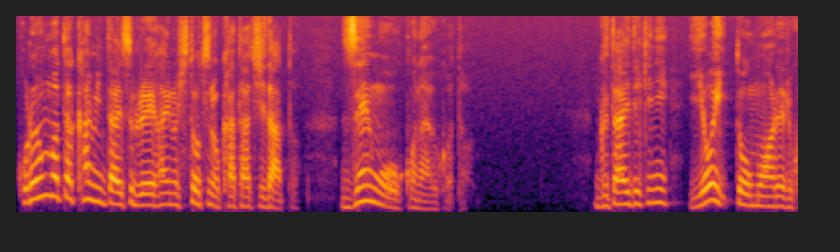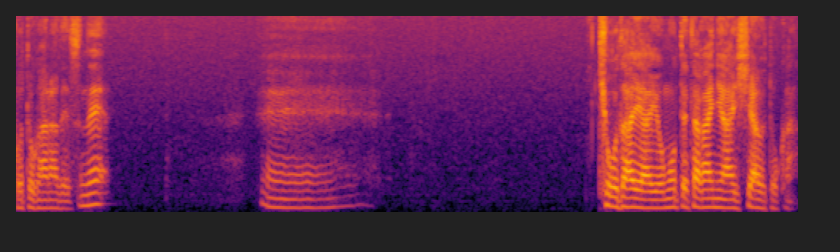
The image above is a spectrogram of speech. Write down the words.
これもまた神に対する礼拝の一つの形だと善を行うこと具体的に良いと思われる事柄ですね。えー、兄弟愛を持って互いに愛し合うとか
